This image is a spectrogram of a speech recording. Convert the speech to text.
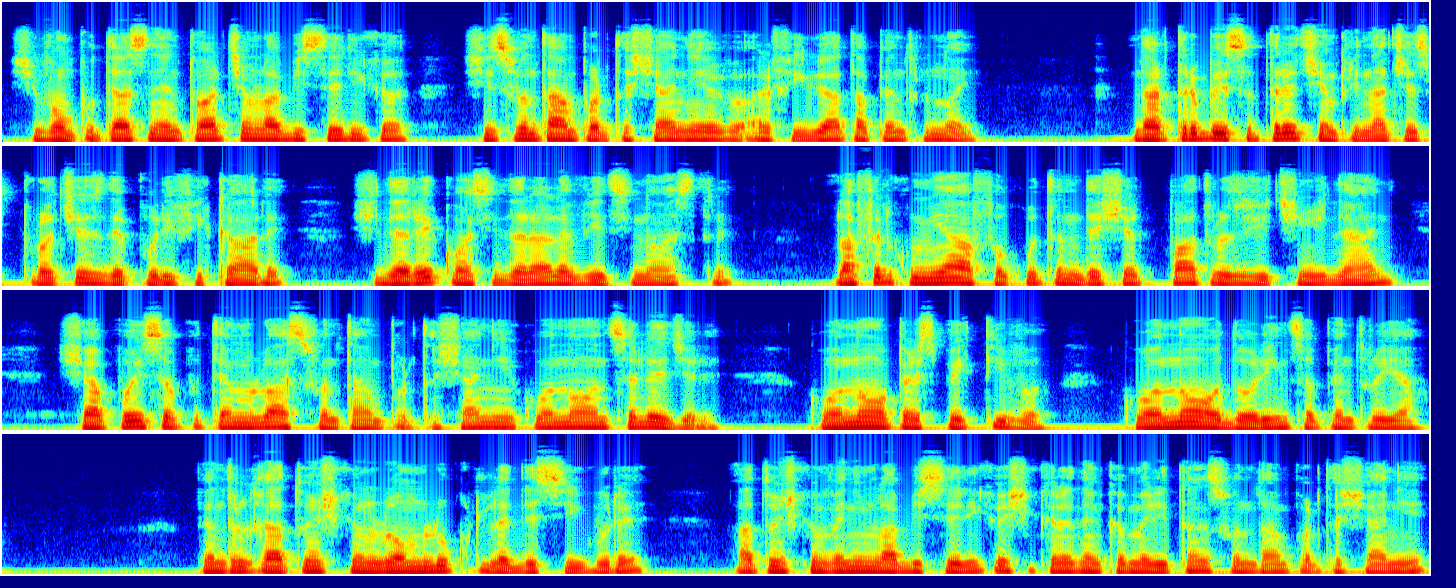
Și vom putea să ne întoarcem la biserică și Sfânta Împărtășanie ar fi gata pentru noi. Dar trebuie să trecem prin acest proces de purificare și de reconsiderare a vieții noastre, la fel cum ea a făcut în deșert 45 de ani și apoi să putem lua Sfânta Împărtășanie cu o nouă înțelegere, cu o nouă perspectivă, cu o nouă dorință pentru ea. Pentru că atunci când luăm lucrurile de sigure, atunci când venim la biserică și credem că merităm Sfânta Împărtășanie,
